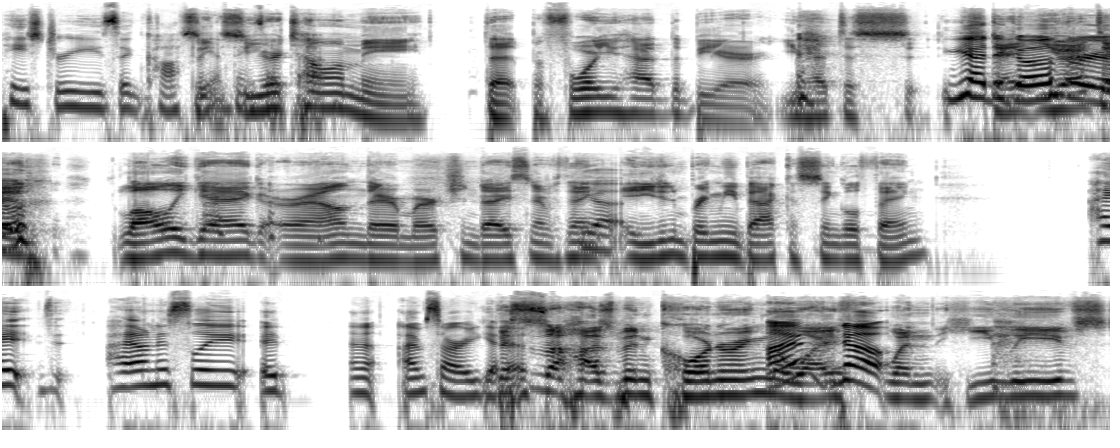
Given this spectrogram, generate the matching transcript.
pastries and coffee So, and so you're like that. telling me that before you had the beer, you had to s- You had to go you through. had to lollygag around their merchandise and everything, Yeah. and you didn't bring me back a single thing. I, I honestly, it. And I'm sorry, you get This is a husband cornering the I'm- wife no. when he leaves,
